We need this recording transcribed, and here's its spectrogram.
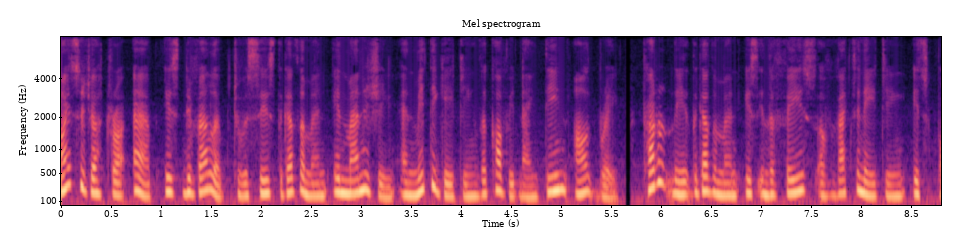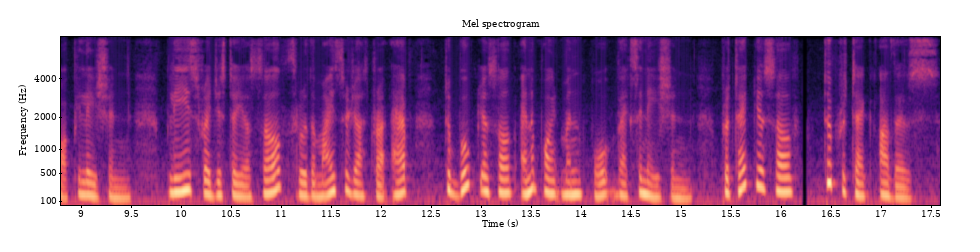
MySejahtera app is developed to assist the government in managing and mitigating the COVID 19 outbreak. Currently, the government is in the phase of vaccinating its population. Please register yourself through the MySejahtera app to book yourself an appointment for vaccination. Protect yourself to protect others.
